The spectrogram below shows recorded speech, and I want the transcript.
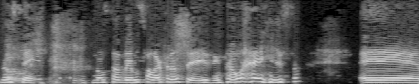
Não tá sei. ótimo. Não sabemos falar francês, então é isso. É,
